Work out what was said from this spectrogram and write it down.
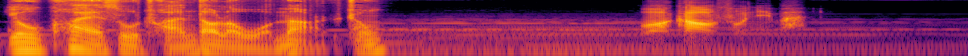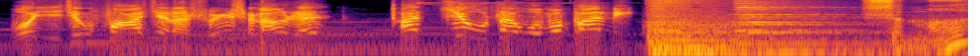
又快速传到了我们耳中：“我告诉你们，我已经发现了谁是狼人，他就在我们班里。”什么？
